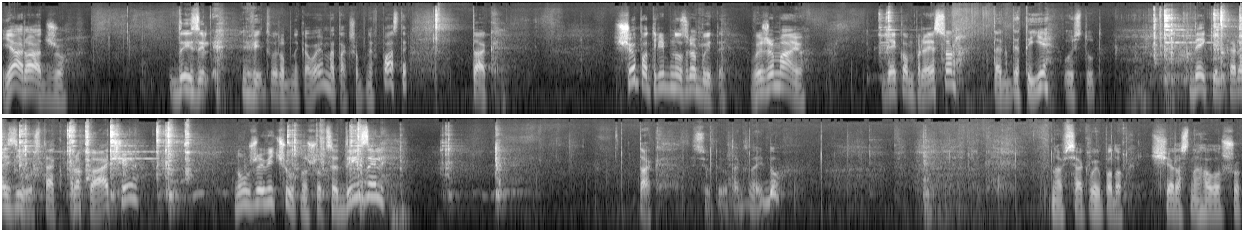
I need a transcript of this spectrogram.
я раджу дизель від виробника Waymo, так, щоб не впасти. Так, що потрібно зробити? Вижимаю декомпресор. Так, де ти є? Ось тут. Декілька разів ось так прокачую. Ну, вже відчутно, що це дизель. Так, сюди отак зайду. На всяк випадок. Ще раз наголошу,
